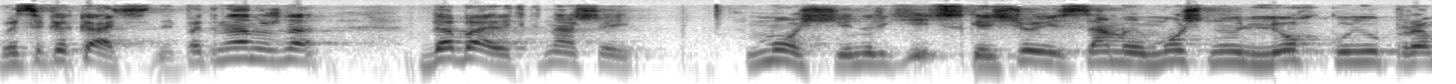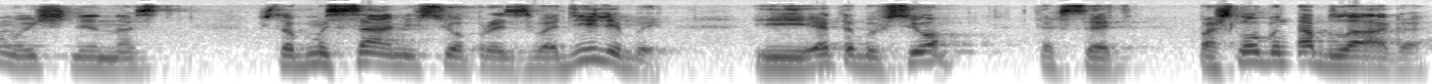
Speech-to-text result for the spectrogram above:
высококачественный. Поэтому нам нужно добавить к нашей мощи энергетической еще и самую мощную легкую промышленность, чтобы мы сами все производили бы, и это бы все, так сказать, пошло бы на благо.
